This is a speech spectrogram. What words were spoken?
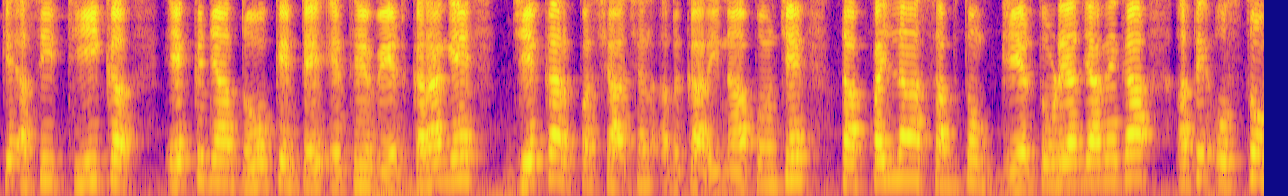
ਕਿ ਅਸੀਂ ਠੀਕ 1 ਜਾਂ 2 ਘੰਟੇ ਇੱਥੇ ਵੇਟ ਕਰਾਂਗੇ। ਜੇਕਰ ਪ੍ਰਸ਼ਾਸਨ ਅਧਿਕਾਰੀ ਨਾ ਪਹੁੰਚੇ ਤਾਂ ਪਹਿਲਾਂ ਸਭ ਤੋਂ ਗੇਟ ਤੋੜਿਆ ਜਾਵੇਗਾ ਅਤੇ ਉਸ ਤੋਂ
